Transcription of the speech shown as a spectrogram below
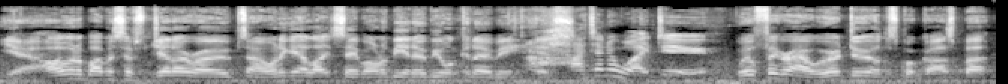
yeah I want to buy myself some Jedi robes I want to get a lightsaber I want to be an Obi-Wan Kenobi ah, it's, I don't know what I do. We'll figure it out. We won't do it on this podcast. But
